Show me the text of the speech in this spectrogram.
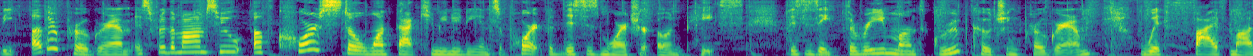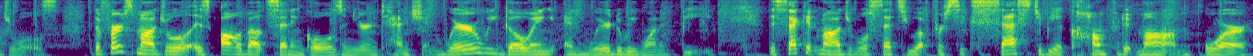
The other program is for the moms who, of course, still want that community and support, but this is more at your own pace. This is a three month group coaching program with five modules. The first module is all about setting goals and your intention. Where are we going and where do we want to be? The second module sets you up for success to be a confident mom or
